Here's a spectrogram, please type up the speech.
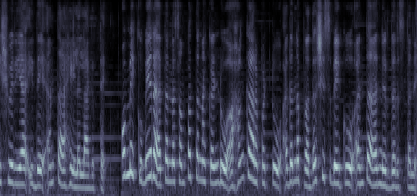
ಐಶ್ವರ್ಯ ಇದೆ ಅಂತ ಹೇಳಲಾಗುತ್ತೆ. ಒಮ್ಮೆ ಕುಬೇರ ತನ್ನ ಸಂಪತ್ತನ್ನು ಕಂಡು ಅಹಂಕಾರಪಟ್ಟು ಅದನ್ನು ಪ್ರದರ್ಶಿಸಬೇಕು ಅಂತ ನಿರ್ಧರಿಸ್ತಾನೆ.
